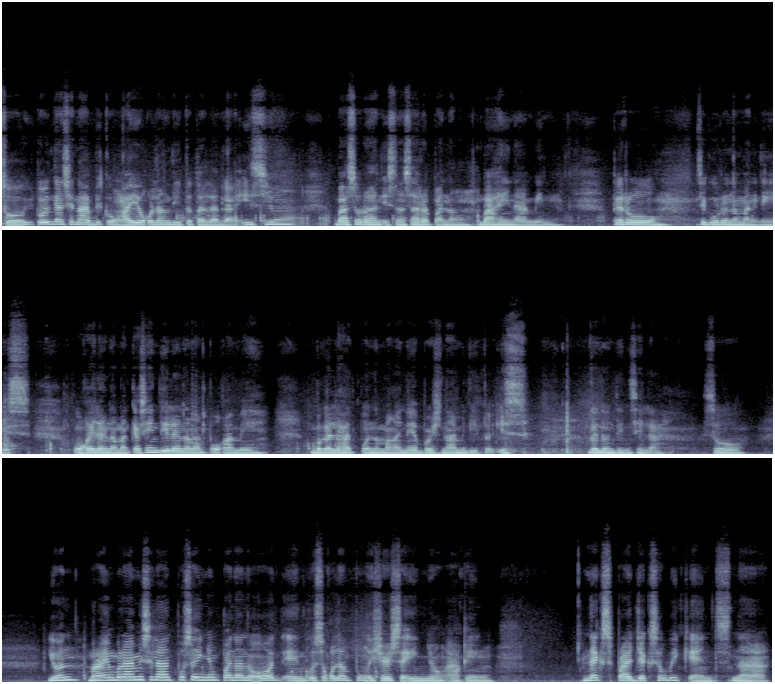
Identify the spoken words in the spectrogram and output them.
So, tulad nga sinabi kong ayaw ko lang dito talaga is yung basurahan is nasa harapan ng bahay namin. Pero, siguro naman is okay lang naman kasi hindi lang naman po kami. Kumbaga lahat po ng mga neighbors namin dito is ganun din sila. So, yun, maraming maraming salamat po sa inyong panonood and gusto ko lang pong i-share sa inyo ang aking next project sa weekends na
